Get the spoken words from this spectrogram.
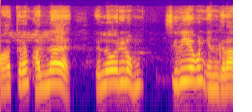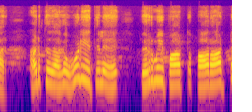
பாத்திரம் அல்ல எல்லோரிலும் சிறியவன் என்கிறார். அடுத்ததாக ஊழியத்தில் பெருமை பாட்ட பாராட்ட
